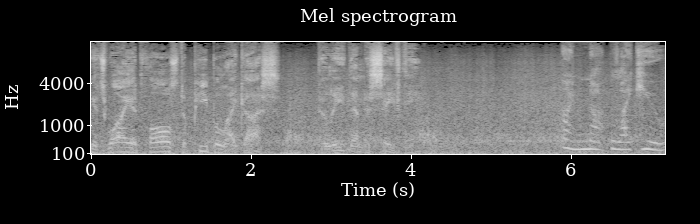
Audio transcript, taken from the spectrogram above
It's why it falls to people like us to lead them to safety. I'm not like you.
